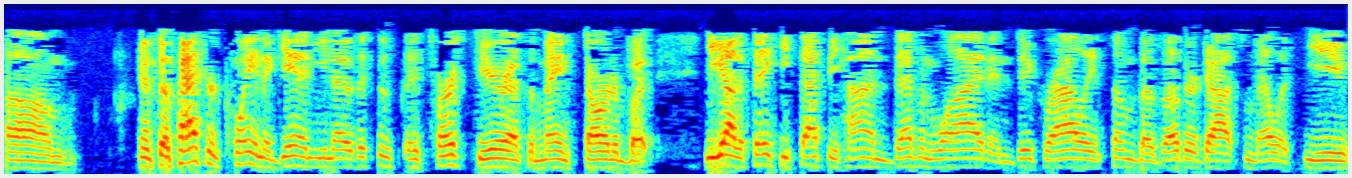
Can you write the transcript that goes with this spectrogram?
Um, and so Patrick Queen, again, you know, this is his first year as the main starter, but you got to think he sat behind Devin White and Duke Riley and some of those other guys from LSU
